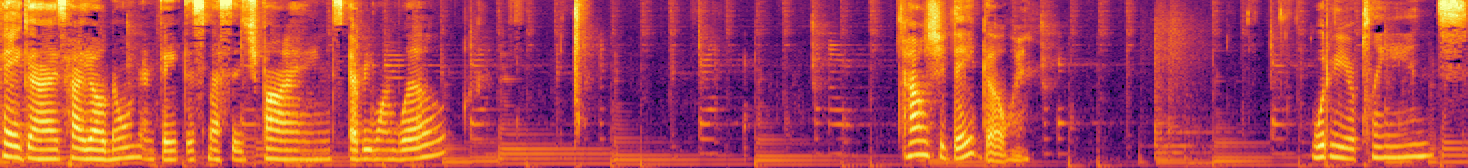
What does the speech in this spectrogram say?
Hey guys, how y'all doing? And faith this message finds everyone well. How's your day going? What are your plans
